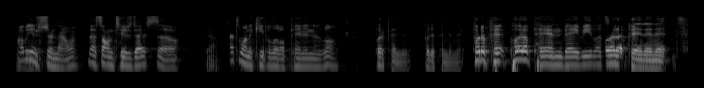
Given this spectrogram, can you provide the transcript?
I'll be interested in that one. That's on Tuesday, so Yeah. that's one to keep a little pin in as well. Put a pin in it. Put a pin in it. Put a pin put a pin, baby. Let's Put go. a pin in it.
